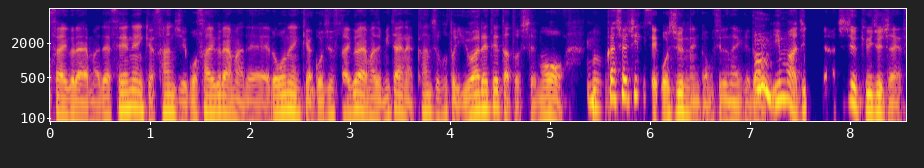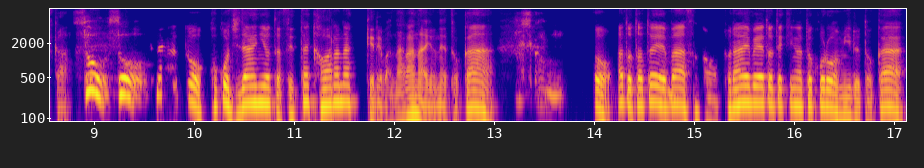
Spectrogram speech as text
歳ぐらいまで、青年期は35歳ぐらいまで、老年期は50歳ぐらいまでみたいな感じのことを言われてたとしても、うん、昔は人生50年かもしれないけど、うん。今は人生80、90じゃないですか。そうそだと、ここ時代によっては絶対変わらなければならないよねとか、う。確かに。そう。あと、例えうん、ば、その、プライベート的なところを見るとか、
